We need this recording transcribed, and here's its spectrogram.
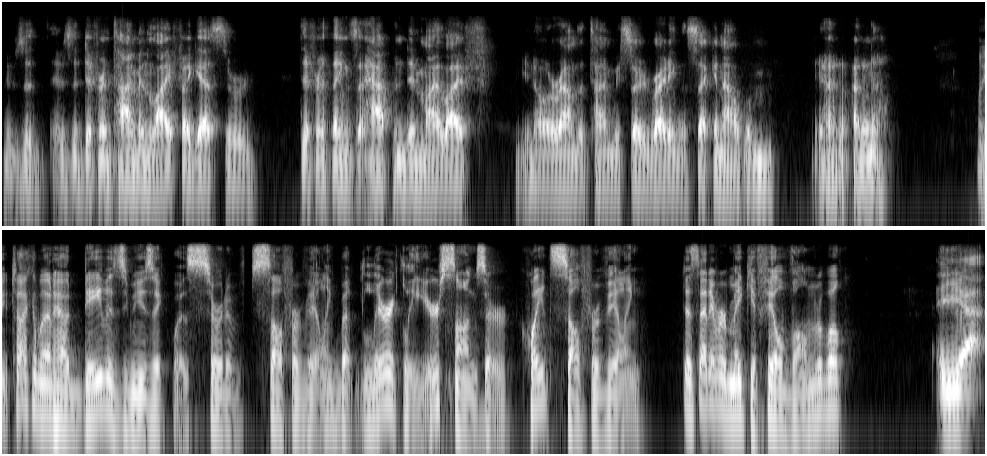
it was a it was a different time in life. I guess there were different things that happened in my life you know, around the time we started writing the second album. Yeah, I don't, I don't know. Well, you talk about how David's music was sort of self revealing, but lyrically, your songs are quite self revealing. Does that ever make you feel vulnerable? Yeah.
